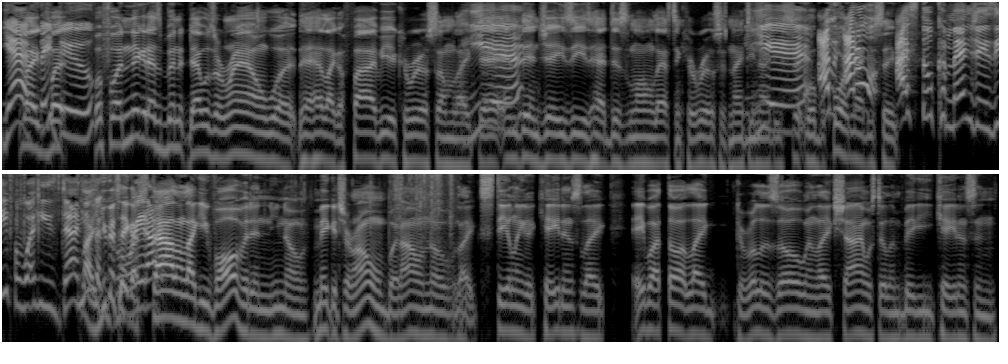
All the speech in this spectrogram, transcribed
Yes, like, they but, do. But for a nigga that's been that was around what that had like a five year career or something like that, and then Jay Z's had this long lasting career since 1996. yeah, Well, I, before mean, I 96. I still commend Jay Z for what he's done. He's like you could take a style and like evolve it and you know make it your own, but I don't know like stealing a cadence. Like everybody thought like Gorilla Zoe and like Shyne was stealing Biggie cadence and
